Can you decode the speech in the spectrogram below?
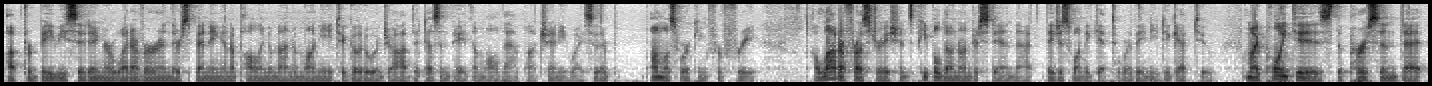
up for babysitting or whatever, and they're spending an appalling amount of money to go to a job that doesn't pay them all that much anyway. So they're almost working for free. A lot of frustrations. People don't understand that. They just want to get to where they need to get to. My point is the person that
